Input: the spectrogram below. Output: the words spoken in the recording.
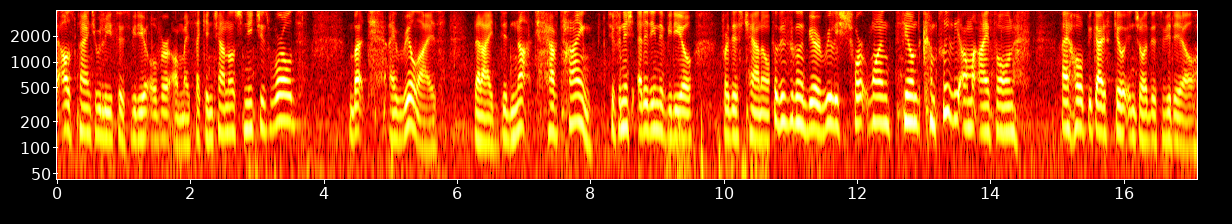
I was planning to release this video over on my second channel, Shinichi's World, but I realized that I did not have time to finish editing the video for this channel. So this is going to be a really short one, filmed completely on my iPhone. I hope you guys still enjoy this video.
